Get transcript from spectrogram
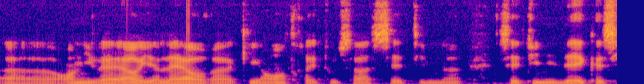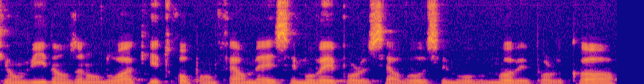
En hiver, il y a l'air qui entre et tout ça. C'est une, c'est une idée que si on vit dans un endroit qui est trop enfermé, c'est mauvais pour le cerveau, c'est mauvais pour le corps.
